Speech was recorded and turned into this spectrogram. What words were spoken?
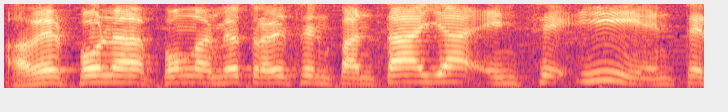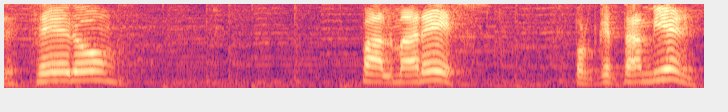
A ver, pónganme otra vez en pantalla. En CI, en tercero, Palmarés. Porque también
